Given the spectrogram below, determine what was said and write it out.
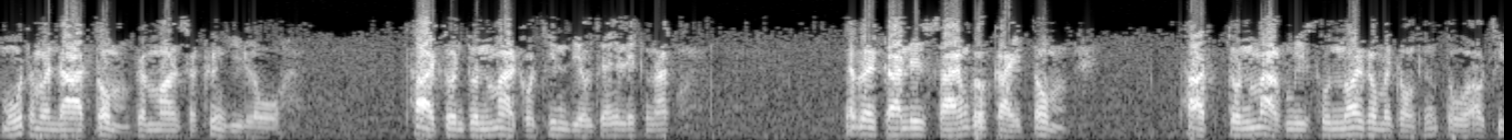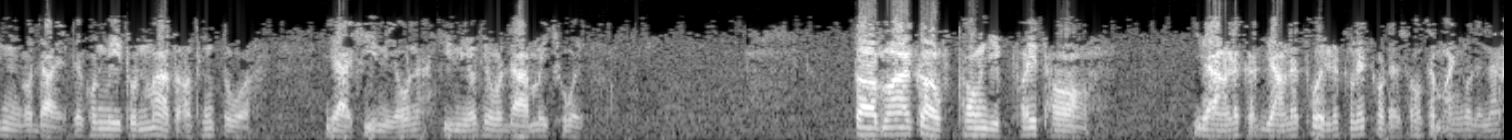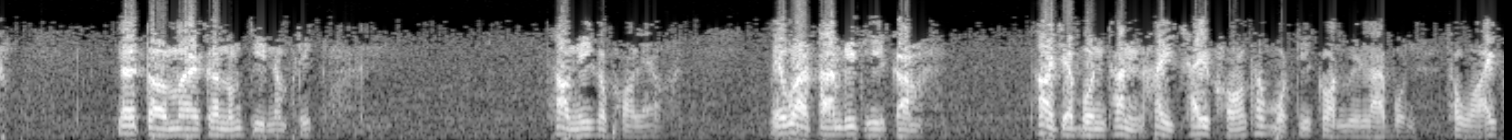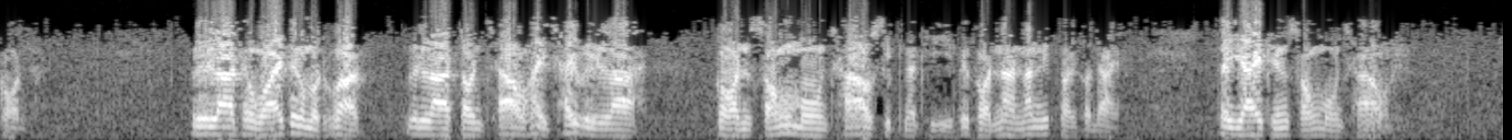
หมูธรรมดาต้มประมาณสักครึ่งกิโล ถ้าจนจนมากก็ชิ้นเดียวจะให้เล็กนัก และรายการที่สามก็ไก่ต้ม ถ้าจนมากมีทุนน้อยก็ไม่ต้องถึงตัว เอาชิ้นก็ได้ แต่คนมีทุนมากต้องเอาถึงตัว อย่าขี้เหนียวนะขี้เหนียวเทวดาไม่ช่วย ต่อมาก็ทองหยิบไฟทอง อย่างแล้วก็อย่างละถ้วยเล็ก ๆ ก็ได้สองสามอันก็ได้นะ แล้วต่อมาขนมจีนน้ำพริก เท่านี้ก็พอแล้ว แต่ว่าตามพิธีกรรม ถ้าจะบนท่านให้ใช้ของทั้งหมดที่ก่อนเวลาบนถวายก่อน เวลาถวายท่านกำหนดว่า เวลาตอนเช้าให้ใช้เวลาก่อนสองโมงเช้าสิบนาทีหรือก่อนหน้านั้นนิดหน่อยก็ได้ แต่ย้ายถึงสองโมงเช้า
